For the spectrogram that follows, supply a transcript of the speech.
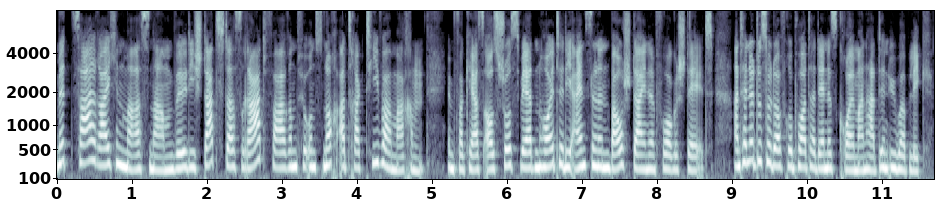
Mit zahlreichen Maßnahmen will die Stadt das Radfahren für uns noch attraktiver machen. Im Verkehrsausschuss werden heute die einzelnen Bausteine vorgestellt. Antenne Düsseldorf-Reporter Dennis Krollmann hat den Überblick.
